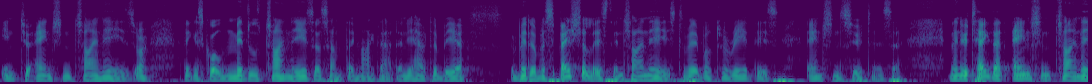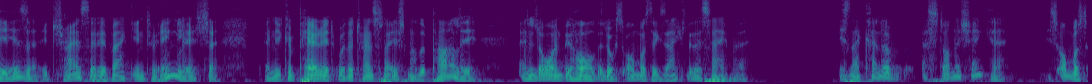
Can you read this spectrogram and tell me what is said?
into ancient Chinese, or I think it's called Middle Chinese or something like that. And you have to be a a bit of a specialist in Chinese to be able to read these ancient sutras. And then you take that ancient Chinese, you translate it back into English, and you compare it with the translation of the Pali, and lo and behold, it looks almost exactly the same. Isn't that kind of astonishing? It's almost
